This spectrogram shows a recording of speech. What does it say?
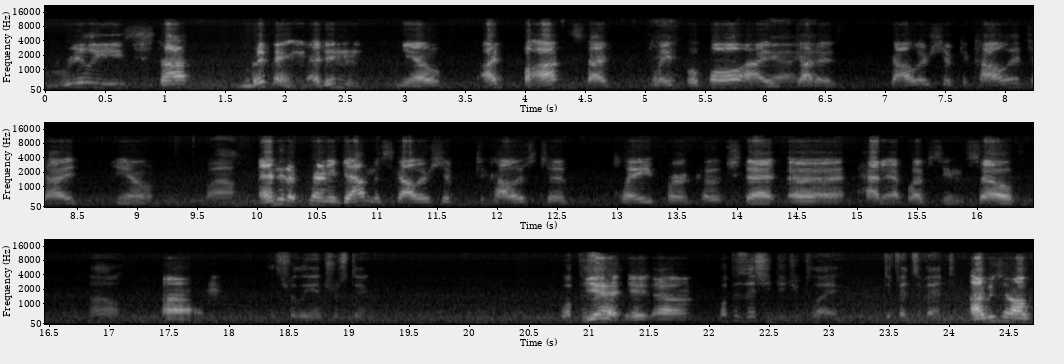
really stop living. I didn't, you know, I boxed, I played football, I Yeah, got yeah. a scholarship to college. I, you know, Wow. ended up turning down the scholarship to college to play for a coach that uh, had epilepsy himself. Oh, Um, that's really interesting. What? yeah, Position, it. Um, What position did you play? Defensive end. I was an off,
